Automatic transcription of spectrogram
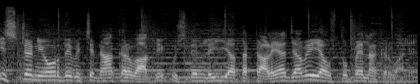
ਇਸ ਟੈਨਿਓਰ ਦੇ ਵਿੱਚ ਨਾ ਕਰਵਾ ਕੇ ਕੁਝ ਦਿਨ ਲਈ ਜਾਂ ਤਾਂ ਟਾਲਿਆ ਜਾਵੇ ਜਾਂ ਉਸ ਤੋਂ ਪਹਿਲਾਂ ਕਰਵਾ ਲਿਆ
